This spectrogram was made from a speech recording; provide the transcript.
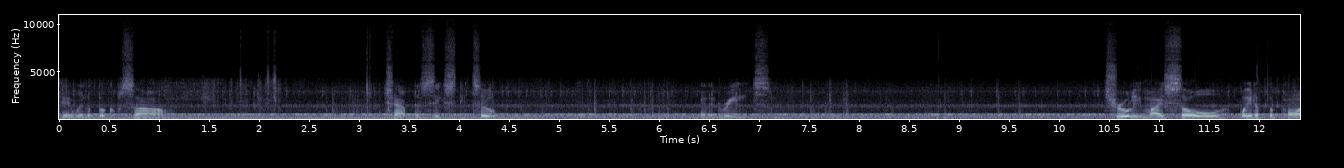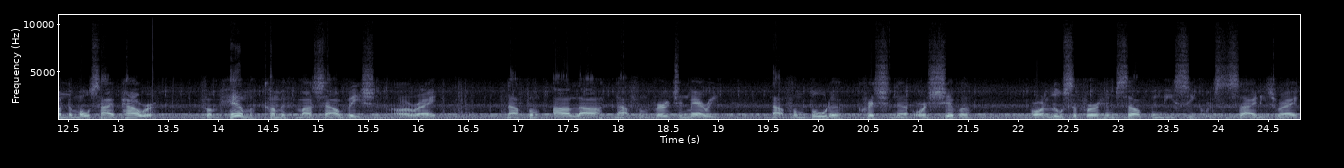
Okay, we're in the book of Psalm, chapter 62. And it reads Truly my soul waiteth upon the most high power. From him cometh my salvation. All right. Not from Allah, not from Virgin Mary, not from Buddha, Krishna, or Shiva, or Lucifer himself in these secret societies, right?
